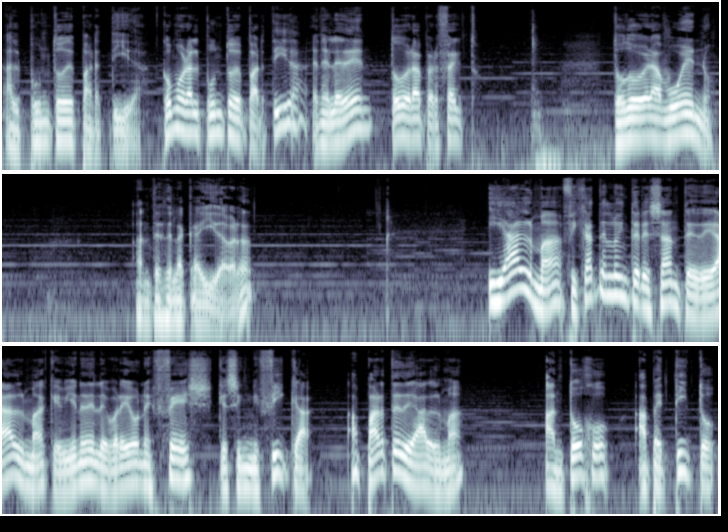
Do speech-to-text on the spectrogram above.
al punto de partida. ¿Cómo era el punto de partida? En el Edén todo era perfecto. Todo era bueno antes de la caída, ¿verdad? Y alma, fíjate en lo interesante de alma que viene del hebreo nefesh, que significa, aparte de alma, antojo, apetito,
